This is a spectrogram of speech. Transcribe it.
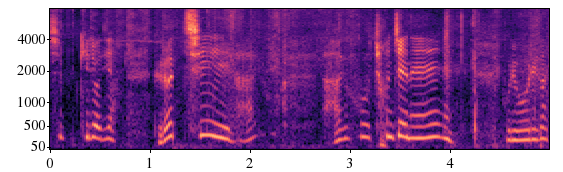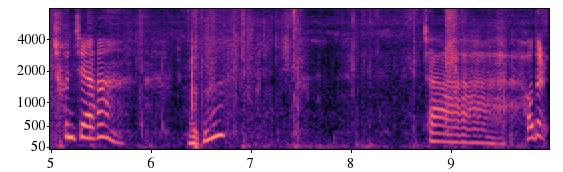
집 길이 어디야? 그렇지. 아이고, 아이고 천재네. 우리 오리가 천재야. 응? 자, 허들.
